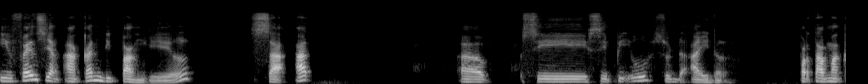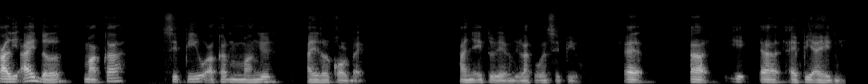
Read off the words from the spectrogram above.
Events yang akan dipanggil saat eee, si CPU sudah idle. Pertama kali idle, maka CPU akan memanggil idle callback. Hanya itu yang dilakukan CPU. Eh, eee, i eee, API ini.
